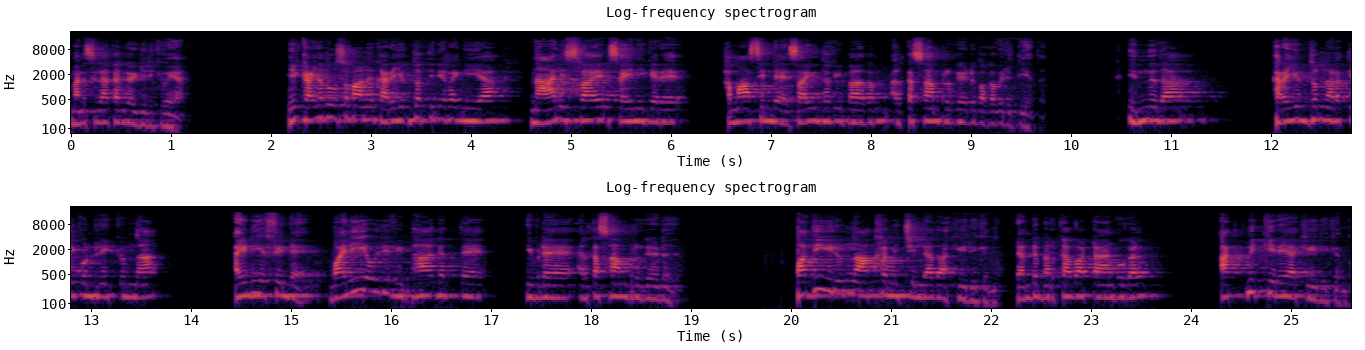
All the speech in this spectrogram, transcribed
മനസ്സിലാക്കാൻ കഴിഞ്ഞിരിക്കുകയാണ്. ഈ കഴിഞ്ഞ ദിവസമാണ് കരയുദ്ധത്തിനിറങ്ങിയ നാല് ഇസ്രായേൽ സൈനികരെ ഹമാസിന്റെ സായുധ വിഭാഗം അൽക്കസാം ബ്രിഗേഡ് വകവരുത്തിയത്. ഇന്നിതാ കരയുദ്ധം നടത്തിക്കൊണ്ടിരിക്കുന്ന ഐ ഡി എഫിന്റെ വലിയ ഒരു വിഭാഗത്തെ ഇവിടെ അൽക്കസാം ബ്രിഗേഡ് പതിയിരുന്ന് ആക്രമിച്ചില്ലാതാക്കിയിരിക്കുന്നു. രണ്ട് മെർക്കാവ ടാങ്കുകൾ അഗ്നിക്കിരയാക്കിയിരിക്കുന്നു.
